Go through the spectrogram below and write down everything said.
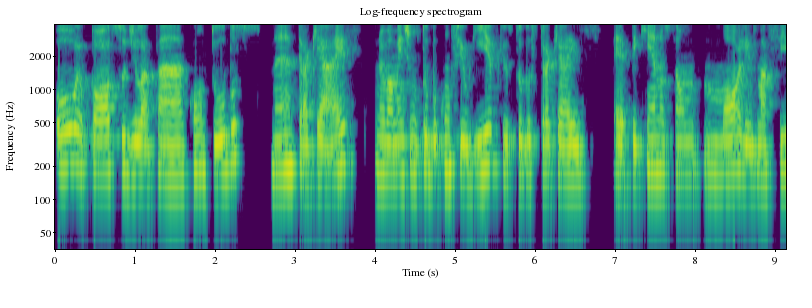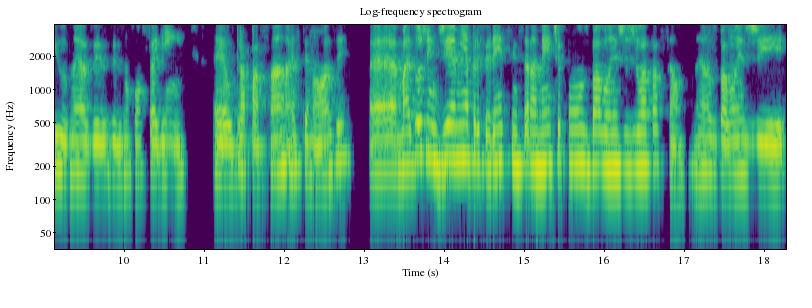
ou eu posso dilatar com tubos, né, traqueais, normalmente um tubo com fio guia, porque os tubos traqueais é, pequenos são moles, macios, né, às vezes eles não conseguem é, ultrapassar a estenose, é, mas hoje em dia a minha preferência, sinceramente, é com os balões de dilatação, né? Os balões de,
